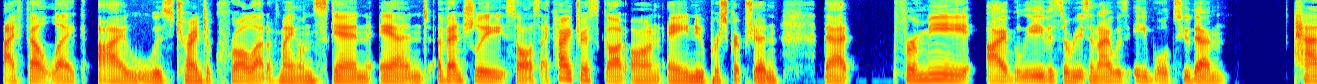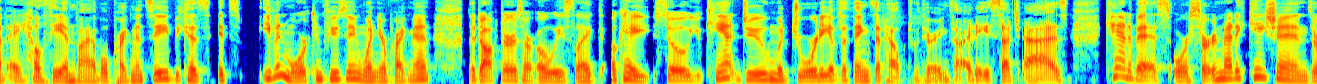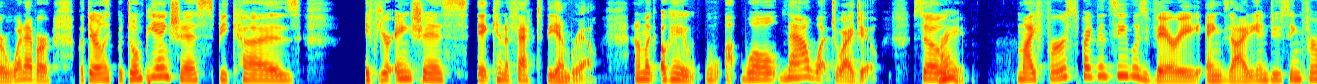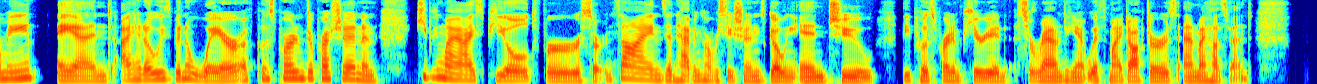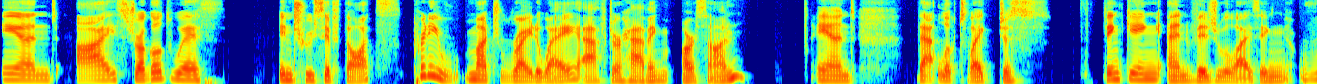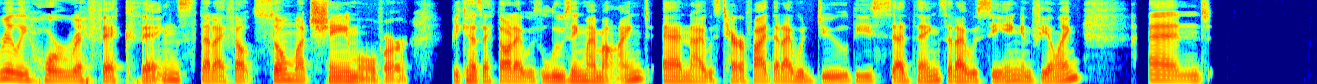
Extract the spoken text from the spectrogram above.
I felt like I was trying to crawl out of my own skin and eventually saw a psychiatrist, got on a new prescription that for me, I believe is the reason I was able to then have a healthy and viable pregnancy because it's even more confusing when you're pregnant. The doctors are always like, okay, so you can't do majority of the things that helped with your anxiety, such as cannabis or certain medications or whatever. But they're like, but don't be anxious because if you're anxious, it can affect the embryo. And I'm like, okay, w- uh, well, now what do I do? So right. my first pregnancy was very anxiety inducing for me. And I had always been aware of postpartum depression and keeping my eyes peeled for certain signs and having conversations going into the postpartum period surrounding it with my doctors and my husband. And I struggled with intrusive thoughts pretty much right away after having our son. And that looked like just thinking and visualizing really horrific things that I felt so much shame over because I thought I was losing my mind and I was terrified that I would do these said things that I was seeing and feeling. And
